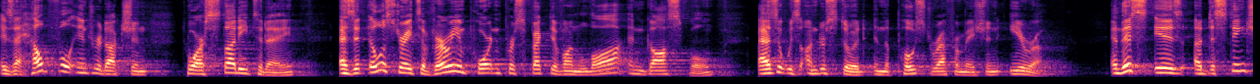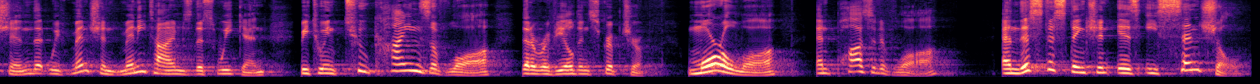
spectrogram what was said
is a helpful introduction to our study today as it illustrates a very important perspective on law and gospel as it was understood in the post Reformation era. And this is a distinction that we've mentioned many times this weekend between two kinds of law that are revealed in Scripture moral law and positive law. And this distinction is essential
